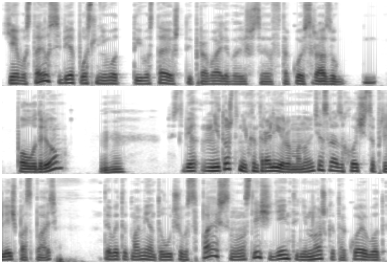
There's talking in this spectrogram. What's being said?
Я его ставил себе, после него ты его ставишь, ты проваливаешься в такой сразу полудрем. Угу. То есть тебе не то, что неконтролируемо, но тебе сразу хочется прилечь поспать. Ты в этот момент лучше высыпаешься, но на следующий день ты немножко такой вот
